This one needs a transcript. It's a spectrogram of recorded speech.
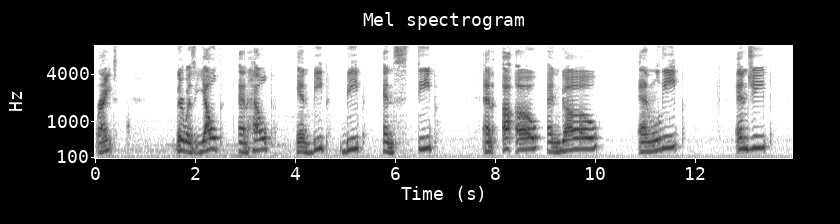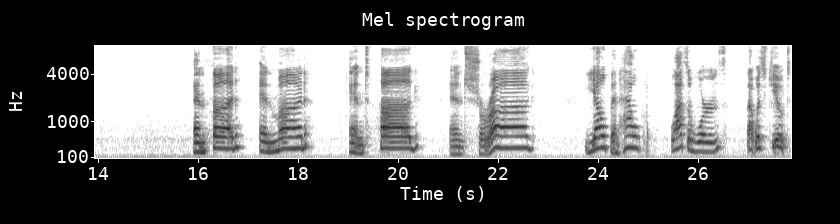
right? There was yelp and help and beep, beep and steep and uh-oh and go and leap and Jeep and thud and mud and tug and shrug, yelp and help. Lots of words. That was cute.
